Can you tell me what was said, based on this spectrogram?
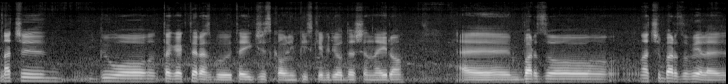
znaczy było, tak jak teraz były te Igrzyska Olimpijskie w Rio de Janeiro, bardzo, znaczy bardzo wiele,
